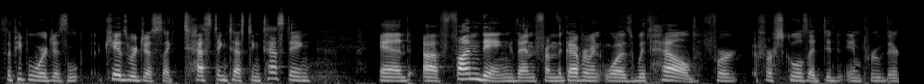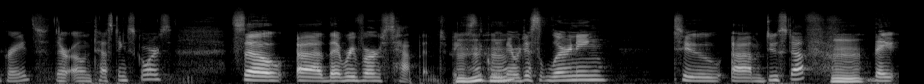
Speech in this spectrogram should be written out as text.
So people were just, kids were just like testing, testing, testing. And uh, funding then from the government was withheld for, for schools that didn't improve their grades, their own testing scores. So uh, the reverse happened, basically. They were just learning to um, do stuff. They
